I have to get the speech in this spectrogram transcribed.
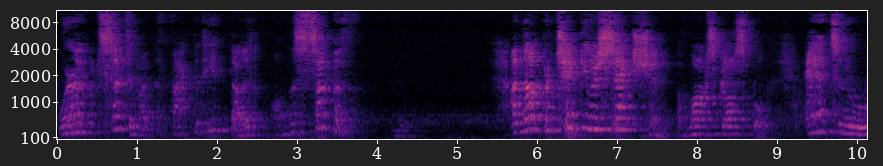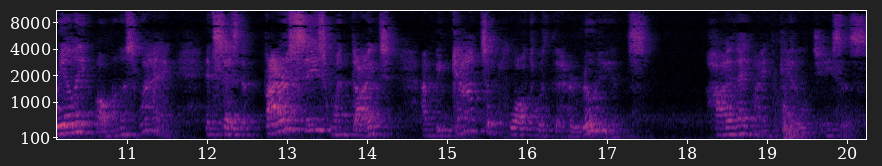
were upset about the fact that he had done it on the Sabbath. And that particular section of Mark's Gospel ends in a really ominous way. It says the Pharisees went out and began to plot with the Herodians how they might kill Jesus.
